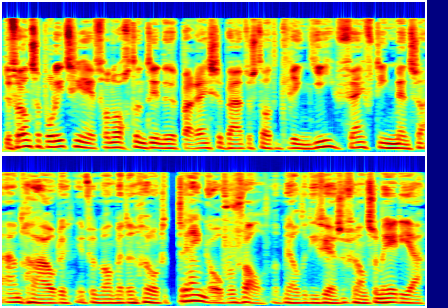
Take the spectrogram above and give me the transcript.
De Franse politie heeft vanochtend in de Parijse buitenstad Grigny 15 mensen aangehouden in verband met een grote treinoverval. Dat melden diverse Franse media.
